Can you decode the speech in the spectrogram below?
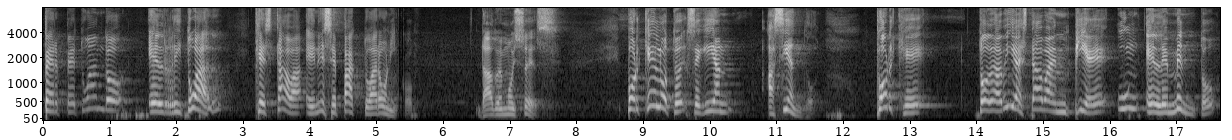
perpetuando el ritual que estaba en ese pacto arónico dado en Moisés. ¿Por qué lo seguían haciendo? Porque todavía estaba en pie un elemento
